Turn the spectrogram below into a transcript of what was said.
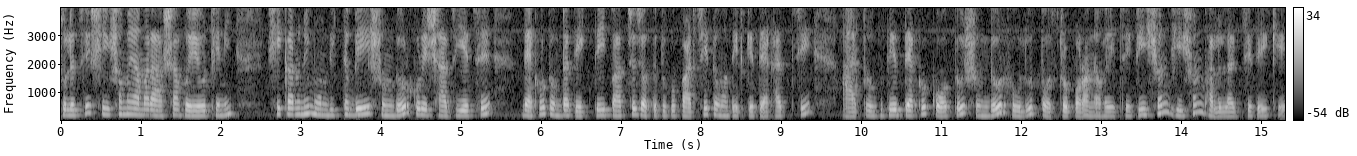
চলেছে, সেই সময় আমার আশা হয়ে ওঠেনি। সে কারণে মন্দিরটা বেশ সুন্দর করে সাজিয়েছে। দেখো তোমরা দেখতেই পাচ্ছ, যতটুকু পারছি তোমাদেরকে দেখাচ্ছি। আর প্রভুদের দেখো কত সুন্দর হলুদ বস্ত্র পরানো হয়েছে, ভীষণ ভীষণ ভালো লাগছে দেখে।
